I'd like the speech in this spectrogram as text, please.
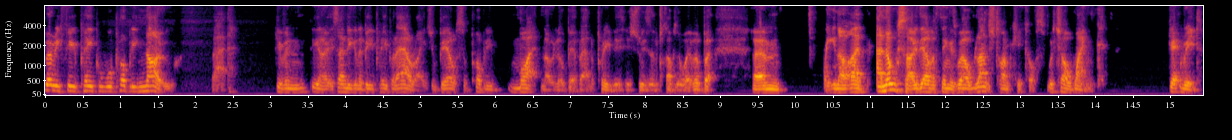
very few people will probably know that. Given you know, it's only going to be people our age, and Bielsa probably might know a little bit about the previous histories of the clubs or whatever. But um, you know, I and also the other thing as well, lunchtime kickoffs, which are wank. Get rid.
